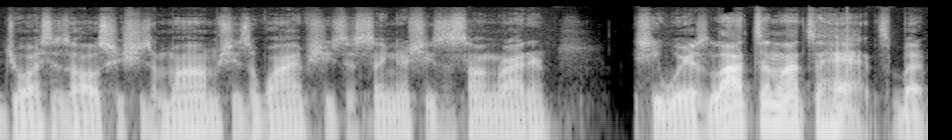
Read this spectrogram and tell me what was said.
Joyce is also, she's a mom, she's a wife, she's a singer, she's a songwriter. She wears lots and lots of hats, but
